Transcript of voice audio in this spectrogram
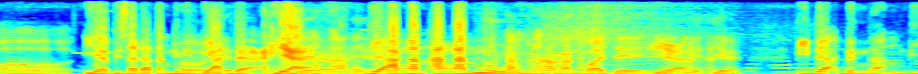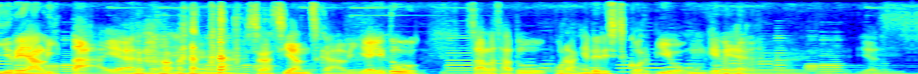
Oh, iya bisa datang di Oh, mimpi iya. Anda. Iya, Iya, iya. di angan-anganmu. Angan-anganmu aja. Iya, Iya. iya, iya. Tidak dengan di realita ya. Kasihan sekali. Ya itu salah satu kurangnya dari Scorpio mungkin ya. Iya. Yes.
